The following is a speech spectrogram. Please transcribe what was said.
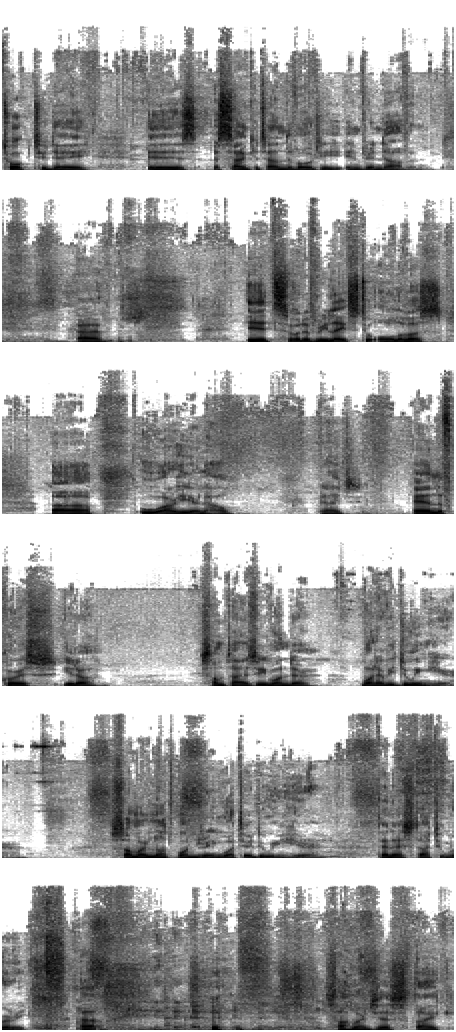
talk today is a Sankirtan devotee in Vrindavan. Uh, it sort of relates to all of us uh, who are here now, right? And of course, you know, sometimes we wonder, what are we doing here? Some are not wondering what they're doing here. Then I start to worry. Uh, some are just like,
